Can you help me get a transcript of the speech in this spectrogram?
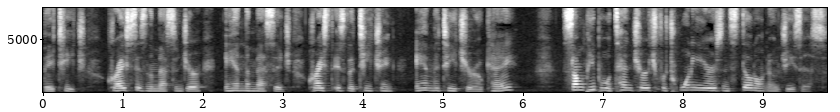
they teach. Christ is the messenger and the message. Christ is the teaching and the teacher, okay? Some people attend church for 20 years and still don't know Jesus,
